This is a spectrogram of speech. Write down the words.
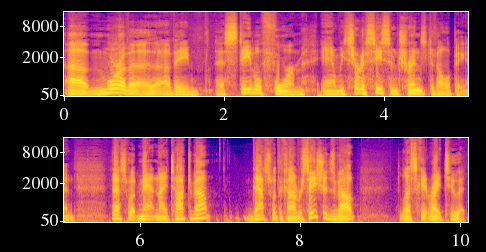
uh, more of a of a, a, stable form, and we sort of see some trends developing, and that's what Matt and I talked about. That's what the conversation's about. Let's get right to it.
